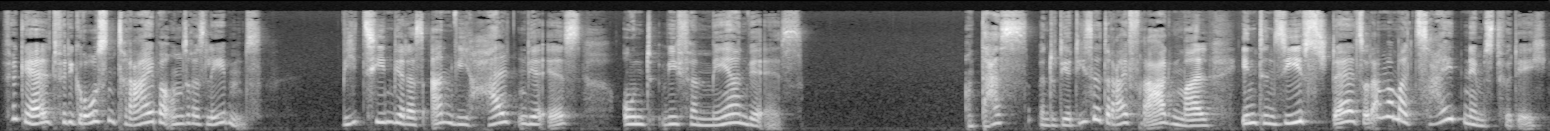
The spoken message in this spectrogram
für Geld, für die großen Treiber unseres Lebens. Wie ziehen wir das an? Wie halten wir es? Und wie vermehren wir es? Und das, wenn du dir diese drei Fragen mal intensiv stellst oder einfach mal Zeit nimmst für dich,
